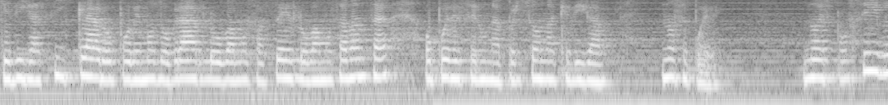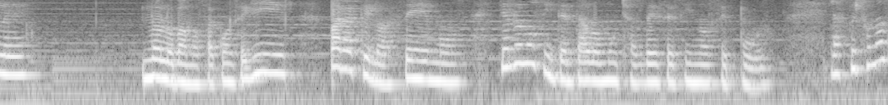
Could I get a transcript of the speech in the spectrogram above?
que diga, sí, claro, podemos lograrlo, vamos a hacerlo, vamos a avanzar, o puede ser una persona que diga, no se puede, no es posible, no lo vamos a conseguir, ¿para qué lo hacemos? Ya lo hemos intentado muchas veces y no se pudo. Las personas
